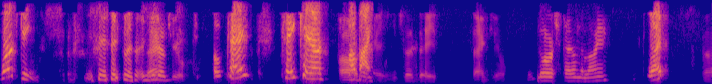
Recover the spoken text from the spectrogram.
working. Thank you. Okay. Take care. Okay. Bye bye. It's a day. Thank you. Laura, stay on the line. What? Uh,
